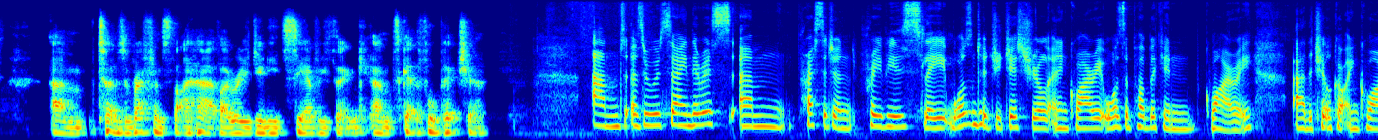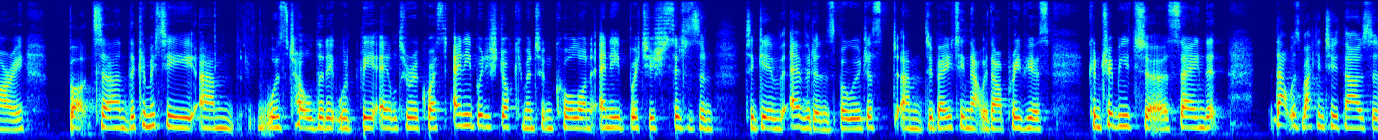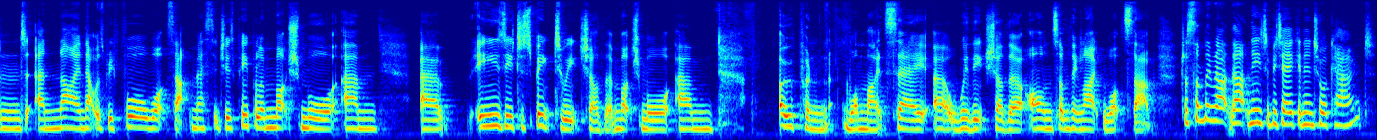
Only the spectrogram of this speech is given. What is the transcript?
Um, terms of reference that I have, I really do need to see everything um, to get the full picture. And as we were saying, there is um, precedent previously. It wasn't a judicial inquiry, it was a public inquiry, uh, the Chilcot inquiry. But uh, the committee um, was told that it would be able to request any British document and call on any British citizen to give evidence. But we were just um, debating that with our previous contributor, saying that that was back in 2009. That was before WhatsApp messages. People are much more um, uh, easy to speak to each other, much more um, open, one might say, uh, with each other on something like WhatsApp. Does something like that need to be taken into account?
